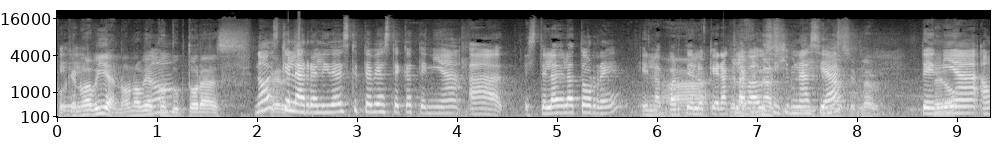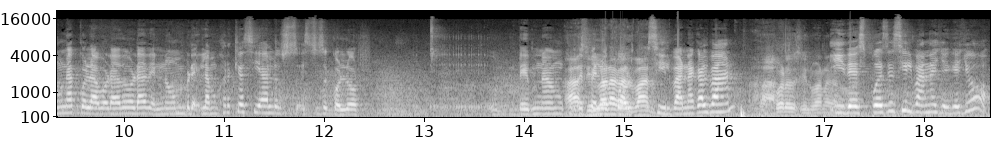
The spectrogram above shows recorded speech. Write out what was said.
Porque eh, no había, ¿no? No había no. conductoras. No, es que la realidad es que TV Azteca tenía a Estela de la Torre, en la Ah, parte de lo que era clavados y gimnasia, claro. Tenía a una colaboradora de nombre, la mujer que hacía los estos de color, eh, de una mujer Ah, de Silvana pelo Galván. Silvana Galván. Me acuerdo de Silvana. Y después de Silvana llegué yo.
